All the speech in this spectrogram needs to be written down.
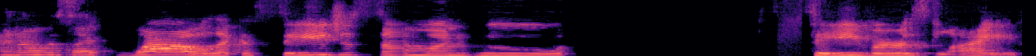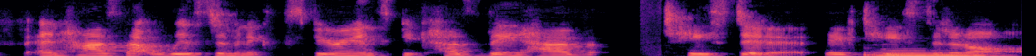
And i was like wow like a sage is someone who savors life and has that wisdom and experience because they have tasted it. They've tasted mm. it all.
